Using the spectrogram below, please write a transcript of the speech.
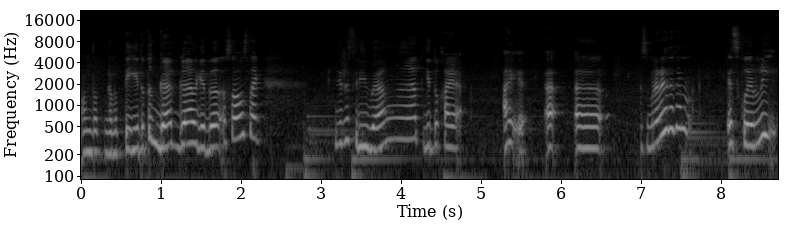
untuk ngerti itu tuh gagal gitu. So like jadi sedih banget gitu kayak I uh, uh, sebenarnya itu kan it's clearly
